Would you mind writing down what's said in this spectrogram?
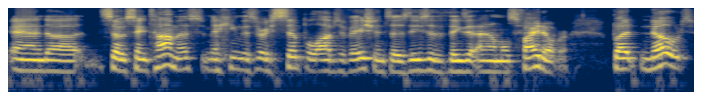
and uh, so St. Thomas, making this very simple observation, says these are the things that animals fight over. But note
